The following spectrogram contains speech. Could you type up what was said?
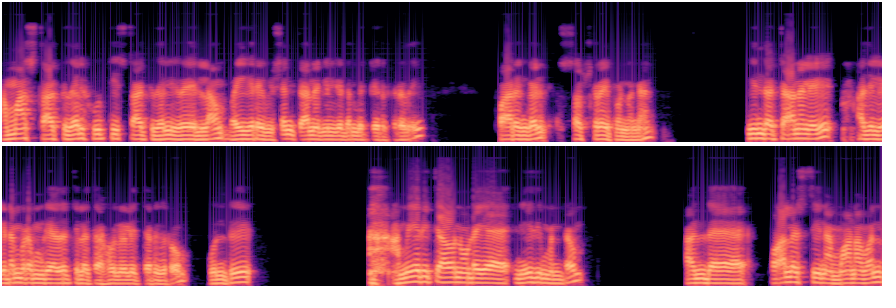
ஹமாஸ் தாக்குதல் ஹூத்திஸ் தாக்குதல் இவையெல்லாம் வைகரை விஷன் சேனலில் இடம்பெற்று இருக்கிறது பாருங்கள் சப்ஸ்கிரைப் பண்ணுங்கள் இந்த சேனலில் அதில் இடம்பெற முடியாத சில தகவல்களை தருகிறோம். ஒன்று அமெரிக்காவினுடைய நீதிமன்றம் அந்த பாலஸ்தீன மாணவன்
